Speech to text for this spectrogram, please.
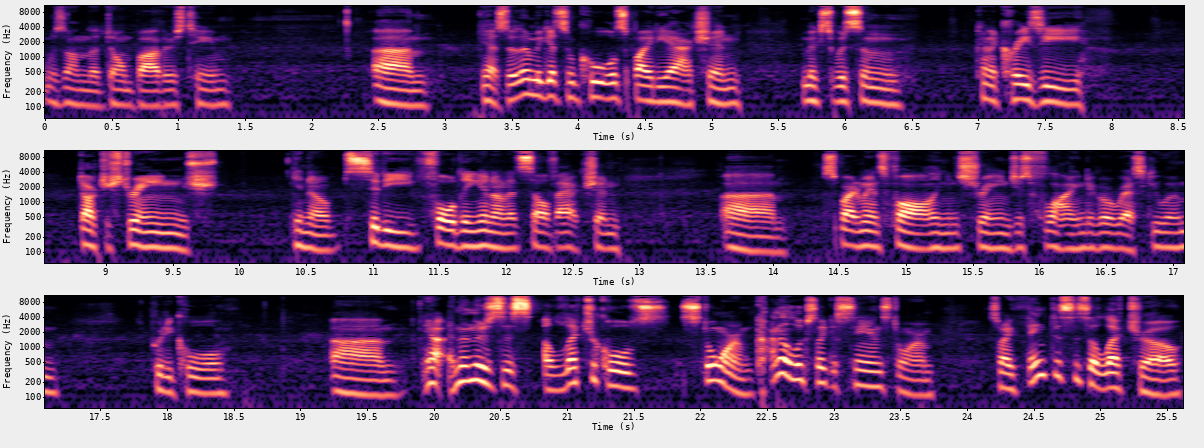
was on the Don't Bothers team. Um, yeah, so then we get some cool Spidey action mixed with some kind of crazy Doctor Strange, you know, city folding in on itself action. Um, Spider Man's falling and Strange is flying to go rescue him pretty cool. Um, yeah, and then there's this electrical s- storm. Kind of looks like a sandstorm. So I think this is Electro.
